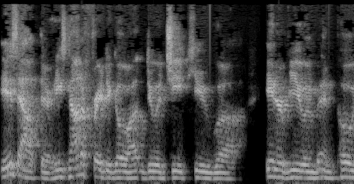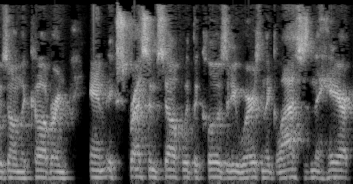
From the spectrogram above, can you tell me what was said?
is out there. He's not afraid to go out and do a GQ uh, interview and, and, pose on the cover and, and express himself with the clothes that he wears and the glasses and the hair.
